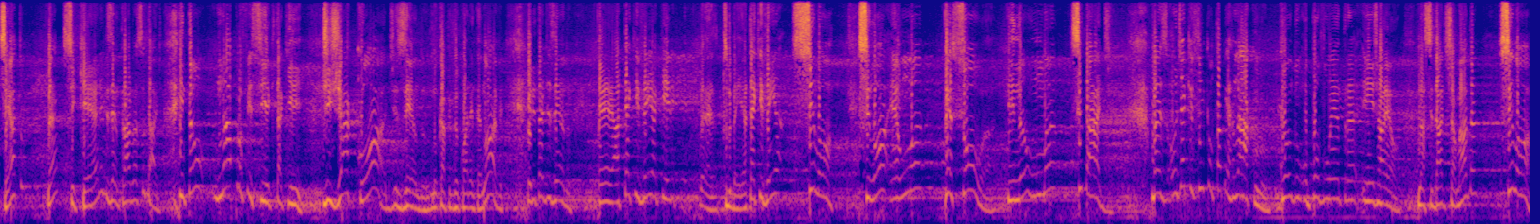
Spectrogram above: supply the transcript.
Certo? Né? Se querem, eles entraram na cidade. Então, na profecia que está aqui de Jacó, dizendo no capítulo 49, ele está dizendo: é, até que venha aquele. É, tudo bem, até que venha Siló. Siló é uma pessoa e não uma cidade. Mas onde é que fica o tabernáculo quando o povo entra em Israel? Na cidade chamada Siló.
